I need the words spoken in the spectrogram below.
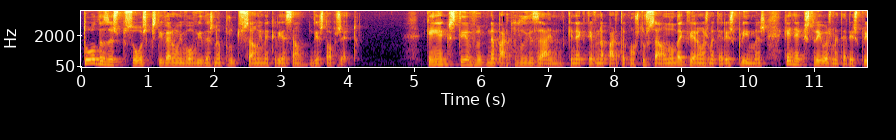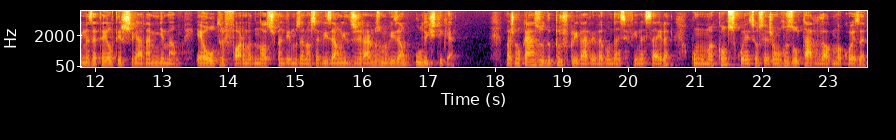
todas as pessoas que estiveram envolvidas na produção e na criação deste objeto. Quem é que esteve na parte do design? Quem é que esteve na parte da construção? De onde é que vieram as matérias-primas? Quem é que extraiu as matérias-primas até ele ter chegado à minha mão? É outra forma de nós expandirmos a nossa visão e de gerarmos uma visão holística. Mas no caso de prosperidade e de abundância financeira, como uma consequência, ou seja, um resultado de alguma coisa,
